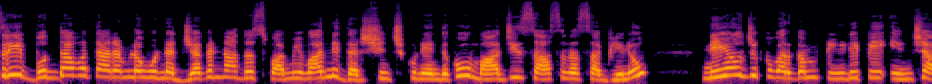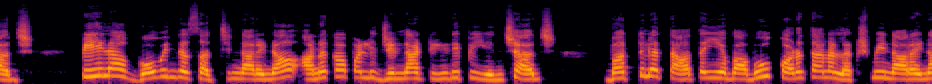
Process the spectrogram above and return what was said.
శ్రీ బుద్ధావతారంలో ఉన్న జగన్నాథ స్వామి వారిని దర్శించుకునేందుకు మాజీ శాసన సభ్యులు నియోజకవర్గం టీడీపీ ఇన్ఛార్జ్ పీలా గోవింద సత్యనారాయణ అనకాపల్లి జిల్లా TDP incharge Battula Tatayya Babu Konathala Lakshminarayana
